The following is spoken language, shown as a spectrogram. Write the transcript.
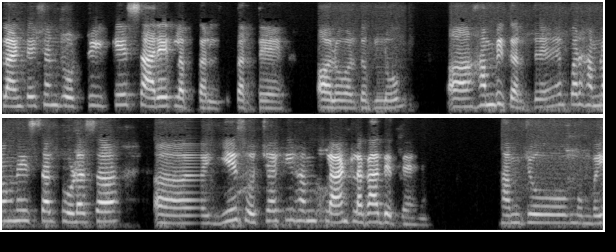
प्लांटेशन रोटरी के सारे क्लब कर, करते हैं ऑल ओवर द ग्लोब हम भी करते हैं पर हम लोग ने इस साल थोड़ा सा आ, ये सोचा कि हम प्लांट लगा देते हैं। हम जो मुंबई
